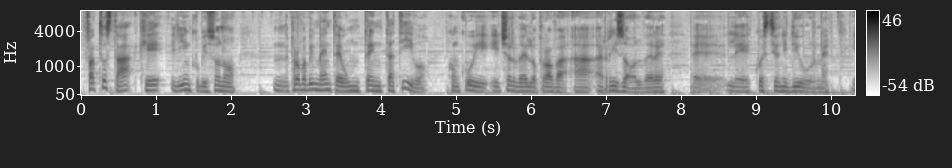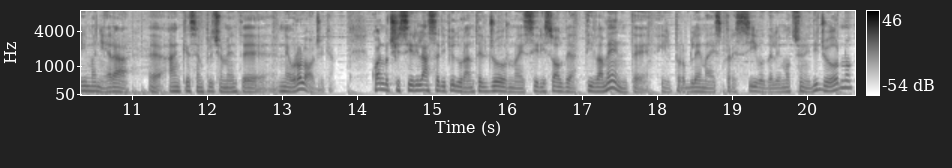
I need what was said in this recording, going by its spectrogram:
Fatto sta che gli incubi sono mh, mm, probabilmente un tentativo con cui il cervello prova a risolvere eh, le questioni diurne in maniera eh, anche semplicemente neurologica. Quando ci si rilassa di più durante il giorno e si risolve attivamente il problema espressivo delle emozioni di giorno,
